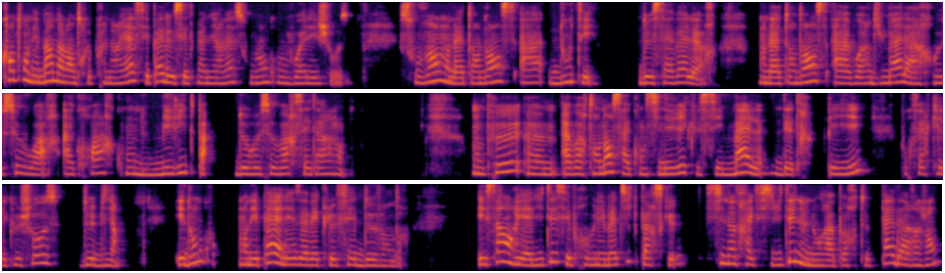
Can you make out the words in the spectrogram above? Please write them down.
quand on démarre dans l'entrepreneuriat, c'est pas de cette manière-là souvent qu'on voit les choses. Souvent, on a tendance à douter de sa valeur on a tendance à avoir du mal à recevoir, à croire qu'on ne mérite pas de recevoir cet argent. On peut euh, avoir tendance à considérer que c'est mal d'être payé pour faire quelque chose de bien. Et donc, on n'est pas à l'aise avec le fait de vendre. Et ça, en réalité, c'est problématique parce que si notre activité ne nous rapporte pas d'argent,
